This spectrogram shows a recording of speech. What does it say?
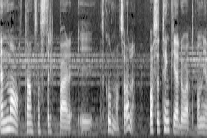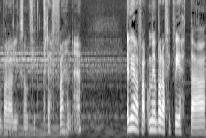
En mattant som strippar i skolmatsalen. Och så tänker jag då att om jag bara liksom fick träffa henne. Eller i alla fall om jag bara fick veta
